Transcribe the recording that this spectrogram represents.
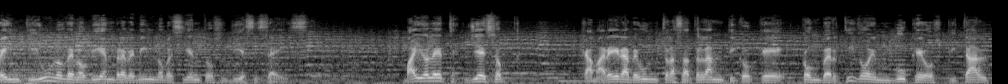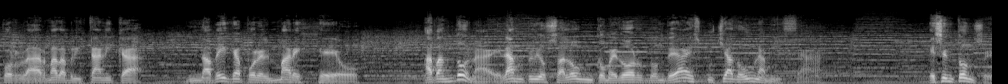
...21 de noviembre de 1916... Violet Jessop, camarera de un transatlántico que, convertido en buque hospital por la Armada Británica, navega por el mar Egeo, abandona el amplio salón comedor donde ha escuchado una misa. Es entonces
